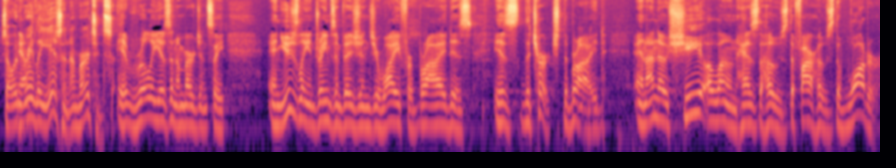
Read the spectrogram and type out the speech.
So it Yeah. really is an emergency. It really is an emergency. And usually in dreams and visions, your wife or bride is, is the church, the bride. And I know she alone has the hose, the fire hose, the water,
